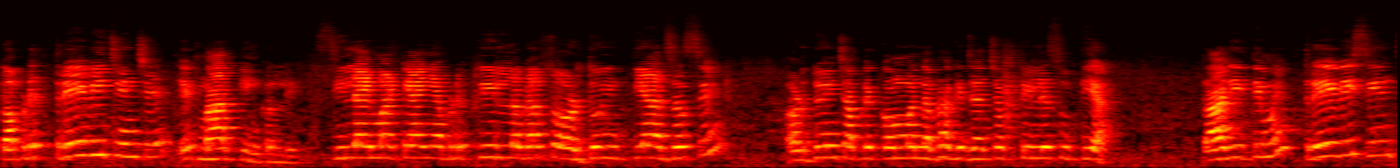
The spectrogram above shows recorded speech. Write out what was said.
તો આપણે ત્રેવીસ ઇંચે એક માર્કિંગ કરી લઈએ. સિલાઈ માટે અહીંયા આપણે ફ્રીલ લગાવશું, અડધો ઇંચ ત્યાં જશે. અડધો ઇંચ આપણે કમરના ભાગે જ્યાં ચપટી લેશું ત્યાં. તો આ રીતે મેં ત્રેવીસ ઇંચ,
